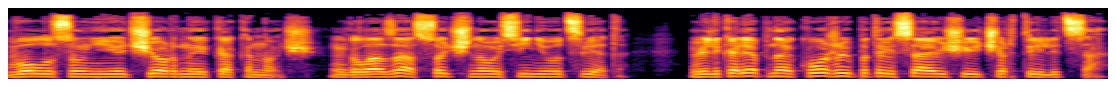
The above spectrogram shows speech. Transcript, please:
Волосы у нее черные, как ночь, глаза сочного синего цвета, великолепная кожа и потрясающие черты лица.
